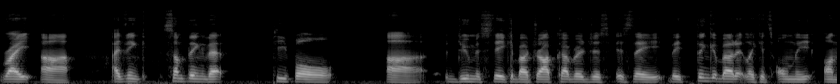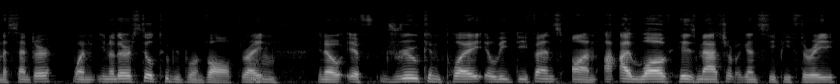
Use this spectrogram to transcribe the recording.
right? Uh, I think something that people uh, do mistake about drop coverage is, is they, they think about it like it's only on the center when you know there are still two people involved, right? You know, if Jrue can play elite defense on, I, I love his matchup against CP3,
